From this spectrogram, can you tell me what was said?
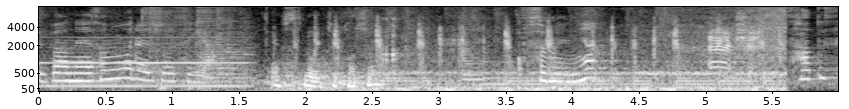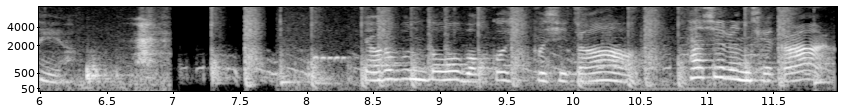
주변에 선물해주세요. 없으면 어떡하죠? 없으면요? 사두세요. 여러분도 먹고 싶으시죠? 사실은 제가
